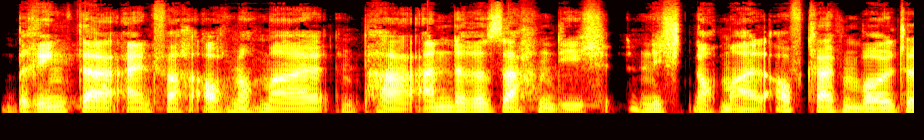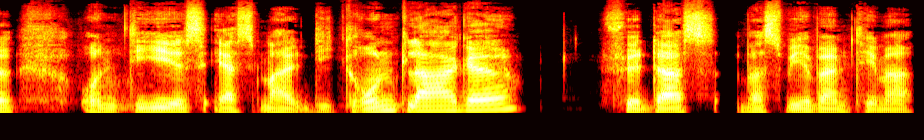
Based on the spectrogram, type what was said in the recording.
bringt da einfach auch nochmal ein paar andere Sachen, die ich nicht nochmal aufgreifen wollte. Und die ist erstmal die Grundlage für das, was wir beim Thema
